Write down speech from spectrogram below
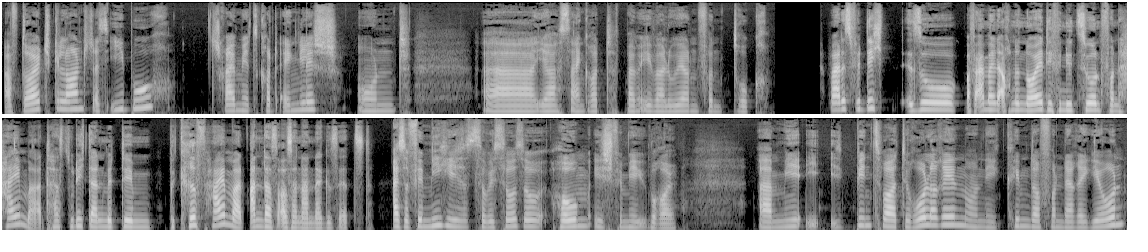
auf Deutsch gelauncht als E-Buch. Schreiben jetzt gerade Englisch und äh, ja, sein gerade beim Evaluieren von Druck. War das für dich so auf einmal auch eine neue Definition von Heimat? Hast du dich dann mit dem Begriff Heimat anders auseinandergesetzt? Also für mich ist es sowieso so, Home ist für mich überall. Ähm, ich, ich bin zwar Tirolerin und ich komme da von der Region,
